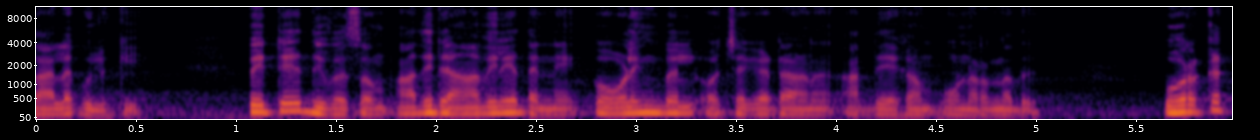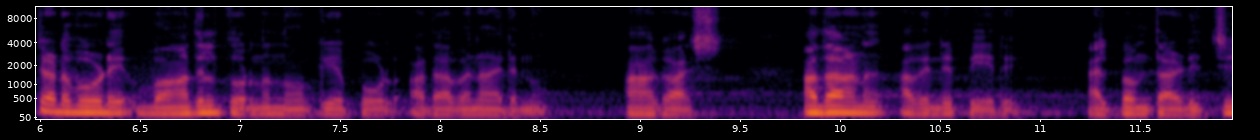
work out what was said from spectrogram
തല കുലുക്കി. പിറ്റേ ദിവസം അതിരാവിലെ തന്നെ കോളിംഗ് ബെൽ ഒച്ചകേട്ടാണ് അദ്ദേഹം ഉണർന്നത്. ഉറക്കച്ചടവോടെ വാതിൽ തുറന്നു നോക്കിയപ്പോൾ അത് അവനായിരുന്നു. ആകാശ് അതാണ് അവന്റെ പേര്. അല്പം തടിച്ച്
